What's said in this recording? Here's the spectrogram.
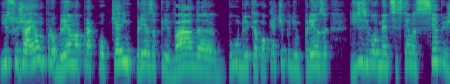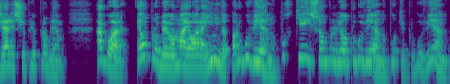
isso já é um problema para qualquer empresa privada, pública, qualquer tipo de empresa de desenvolvimento de sistemas, sempre gera esse tipo de problema. Agora, é um problema maior ainda para o governo. Por que isso é um problema para o governo? Porque para o governo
